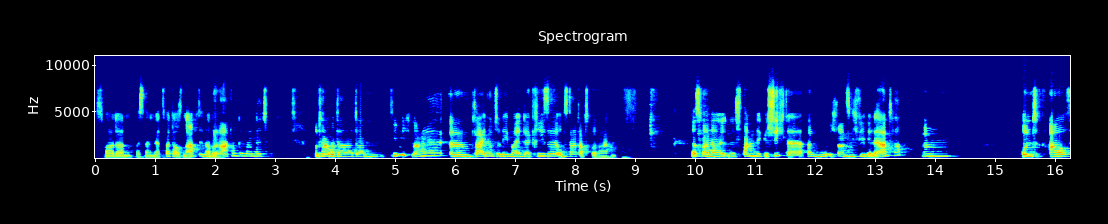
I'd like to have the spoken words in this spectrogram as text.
es war dann, weiß gar nicht mehr, 2008 in der Beratung gelandet und habe da dann ziemlich lange ähm, Kleinunternehmer in der Krise und Startups beraten. Das war eine, eine spannende Geschichte, ähm, wo ich wahnsinnig viel gelernt habe. Ähm, und auch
